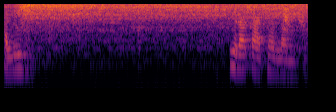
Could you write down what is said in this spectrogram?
আলু চেরা কাঁচা লঙ্কা।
